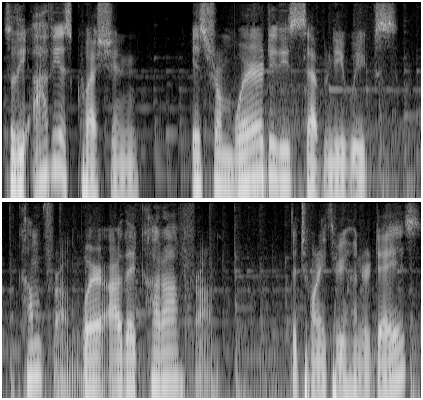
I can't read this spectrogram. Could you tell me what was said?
So, the obvious question is from where do these 70 weeks come from? Where are they cut off from? The 2300 days?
